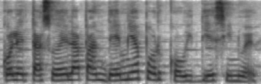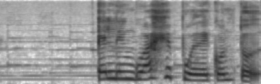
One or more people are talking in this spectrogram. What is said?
coletazo de la pandemia por COVID-19. El lenguaje puede con todo.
